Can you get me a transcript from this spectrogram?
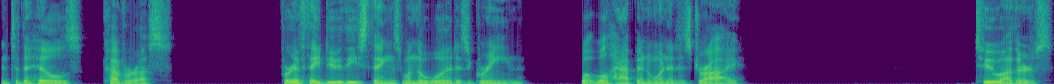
and to the hills, Cover us. For if they do these things when the wood is green, what will happen when it is dry? Two others,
